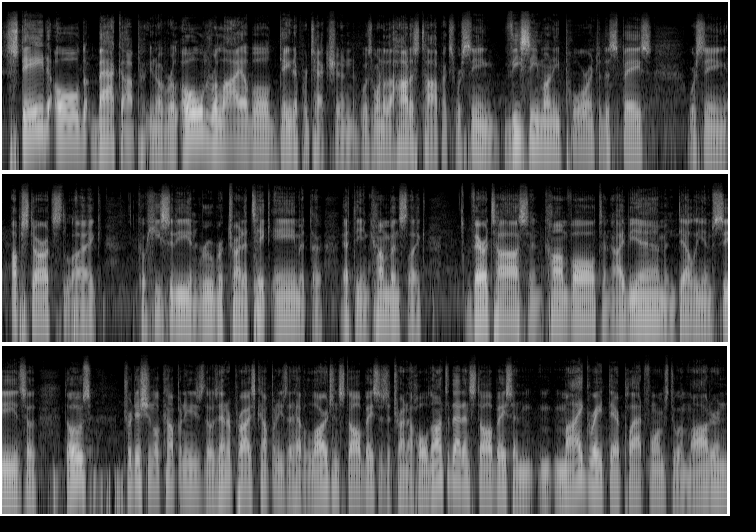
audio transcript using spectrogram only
staid old backup, you know, re old reliable data protection was one of the hottest topics. We're seeing VC money pour into this space. We're seeing upstarts like Cohesity and Rubrik trying to take aim at the at the incumbents like Veritas and Commvault and IBM and Dell EMC, and so those traditional companies, those enterprise companies that have large install bases are trying to hold on to that install base and migrate their platforms to a modern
